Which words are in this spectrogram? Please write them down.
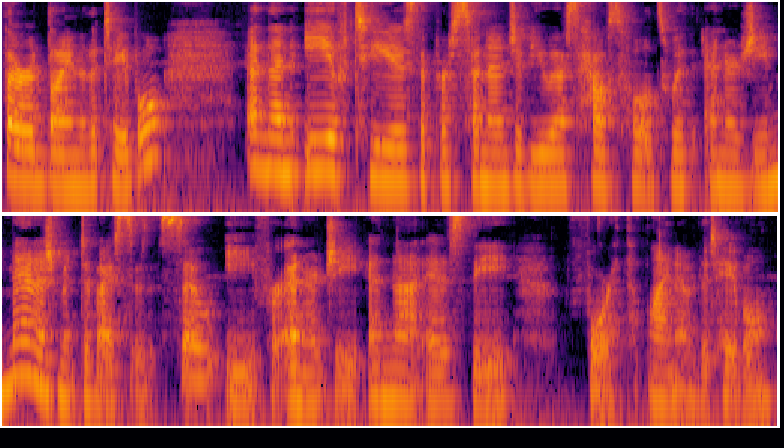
third line of the table. And then E of T is the percentage of US households with energy management devices. So E for energy, and that is the fourth line of the table.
